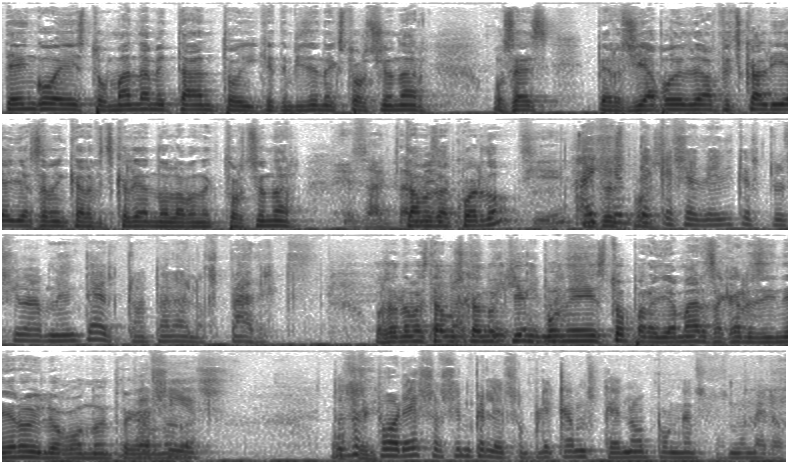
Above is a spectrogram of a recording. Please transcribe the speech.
Tengo esto, mándame tanto y que te empiecen a extorsionar. O sea, es, pero si ya pones de la fiscalía, ya saben que a la fiscalía no la van a extorsionar. Exactamente. ¿Estamos de acuerdo? Sí. Hay gente pues- que se dedica exclusivamente a explotar a los padres. O sea, nada más está buscando quién pone esto para llamar, sacarles dinero y luego no entregar Así nada. es. Entonces, por eso siempre les suplicamos que no pongan sus números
